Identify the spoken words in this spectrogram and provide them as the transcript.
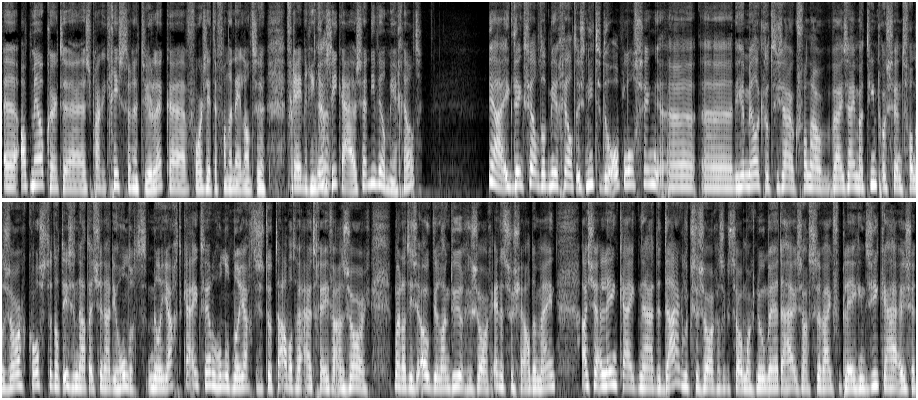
uh, Ad Melkert uh, sprak ik gisteren natuurlijk, uh, voorzitter van de Nederlandse Vereniging ja. van Ziekenhuizen. En die wil meer geld. Ja, ik denk zelf dat meer geld is niet de oplossing. Uh, uh, de heer Melkert die zei ook van... nou, wij zijn maar 10% van de zorgkosten. Dat is inderdaad als je naar die 100 miljard kijkt. Hè, 100 miljard is het totaal wat wij uitgeven aan zorg. Maar dat is ook de langdurige zorg en het sociaal domein. Als je alleen kijkt naar de dagelijkse zorg, als ik het zo mag noemen... de huisartsen, de wijkverpleging, de ziekenhuizen...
